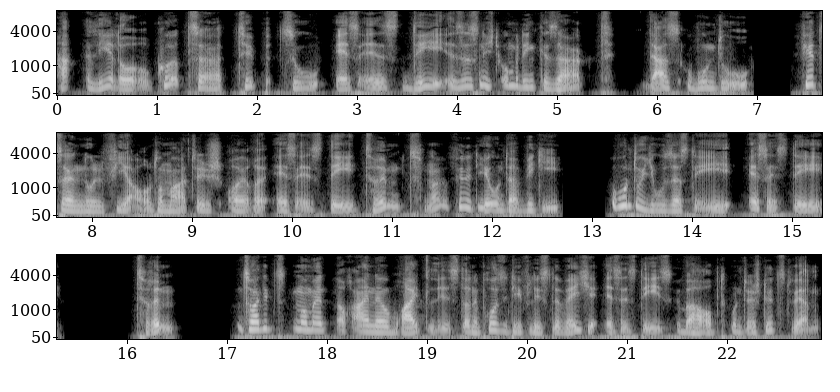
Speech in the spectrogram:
Hallihallo, kurzer Tipp zu SSD. Es ist nicht unbedingt gesagt, dass Ubuntu 14.04 automatisch eure SSD trimmt. Ne? Findet ihr unter wiki ubuntuusers.de SSD trim. Und zwar gibt's im Moment noch eine Whitelist, eine Positivliste, welche SSDs überhaupt unterstützt werden.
